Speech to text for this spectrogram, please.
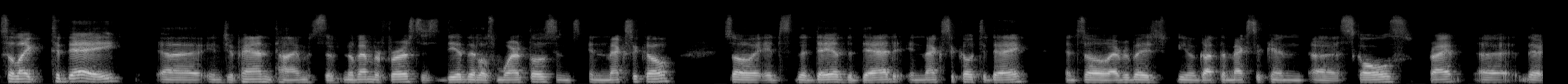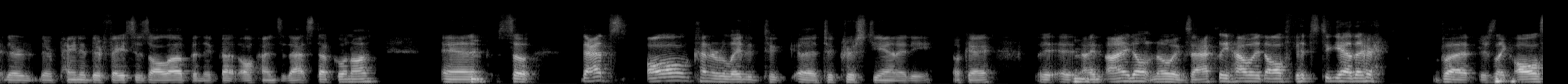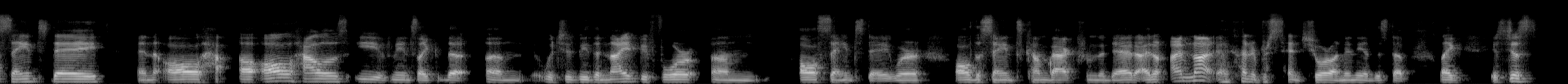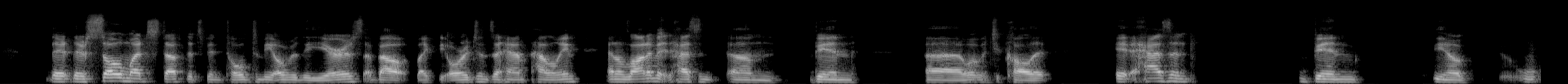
so, like today uh, in Japan times, so November 1st is Dia de los Muertos in, in Mexico. So, it's the Day of the Dead in Mexico today and so everybody's you know got the Mexican uh, skulls, right? Uh, they're they're they're painted their faces all up, and they've got all kinds of that stuff going on, and mm-hmm. so that's all kind of related to uh, to Christianity. Okay, it, mm-hmm. I I don't know exactly how it all fits together, but there's like All Saints Day and all uh, all hallows eve means like the um which would be the night before um all Saints Day, where all the saints come back from the dead. I don't. I'm not 100 percent sure on any of this stuff. Like it's just there, there's so much stuff that's been told to me over the years about like the origins of ha- Halloween, and a lot of it hasn't um, been uh, what would you call it? It hasn't been, you know,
